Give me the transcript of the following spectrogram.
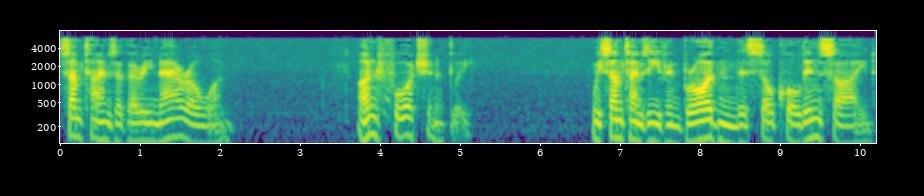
sometimes a very narrow one. Unfortunately, we sometimes even broaden this so-called inside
